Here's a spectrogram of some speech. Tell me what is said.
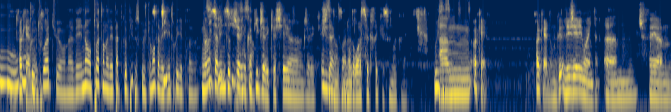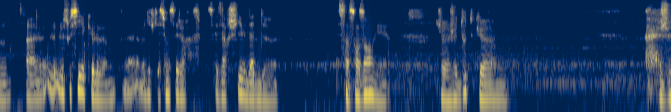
Ou, que toi, tu en avais. Non, toi, tu n'en avais pas de copie parce que justement, tu avais détruit les preuves. Non, si, tu avais une copie. j'avais une copie que j'avais cachée, que j'avais cachée dans un endroit secret que seul moi connaît. Oui, c'est ça. Ok. Ok, donc léger rewind. Euh, je fais, euh, euh, le, souci est que le, la, modification de ces, ces, archives date de 500 ans et je, doute que je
